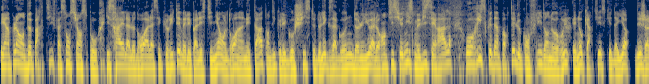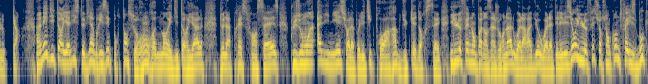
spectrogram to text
et un plan en deux parties façon Sciences Po. Israël a le droit à la sécurité, mais les Palestiniens ont le droit à un État, tandis que les gauchistes de l'Hexagone donnent lieu à leur antisionisme viscéral, au risque d'importer le conflit dans nos rues et nos quartiers, ce qui est d'ailleurs déjà le cas. Un éditorialiste vient briser pourtant ce ronronnement éditorial de la presse française, plus ou moins aligné sur la politique pro-arabe du Quai d'Orsay. Il le fait non pas dans un journal ou à la radio ou à la télévision, il le fait sur son compte Facebook,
